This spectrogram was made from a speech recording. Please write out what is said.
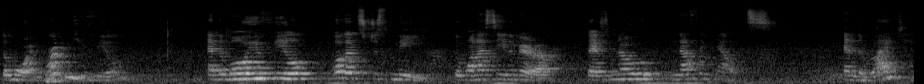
the more important you feel, and the more you feel, oh, that's just me, one I see in the mirror. There's no nothing else. And the writer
